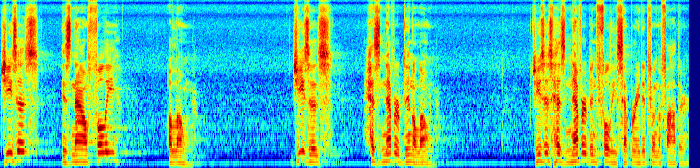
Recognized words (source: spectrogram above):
Jesus is now fully alone. Jesus has never been alone. Jesus has never been fully separated from the Father.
